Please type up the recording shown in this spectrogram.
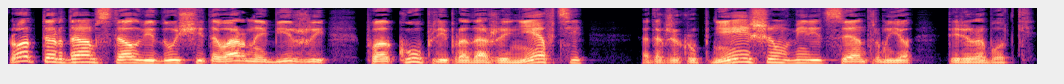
Роттердам стал ведущей товарной биржей по купле и продаже нефти, а также крупнейшим в мире центром ее переработки.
